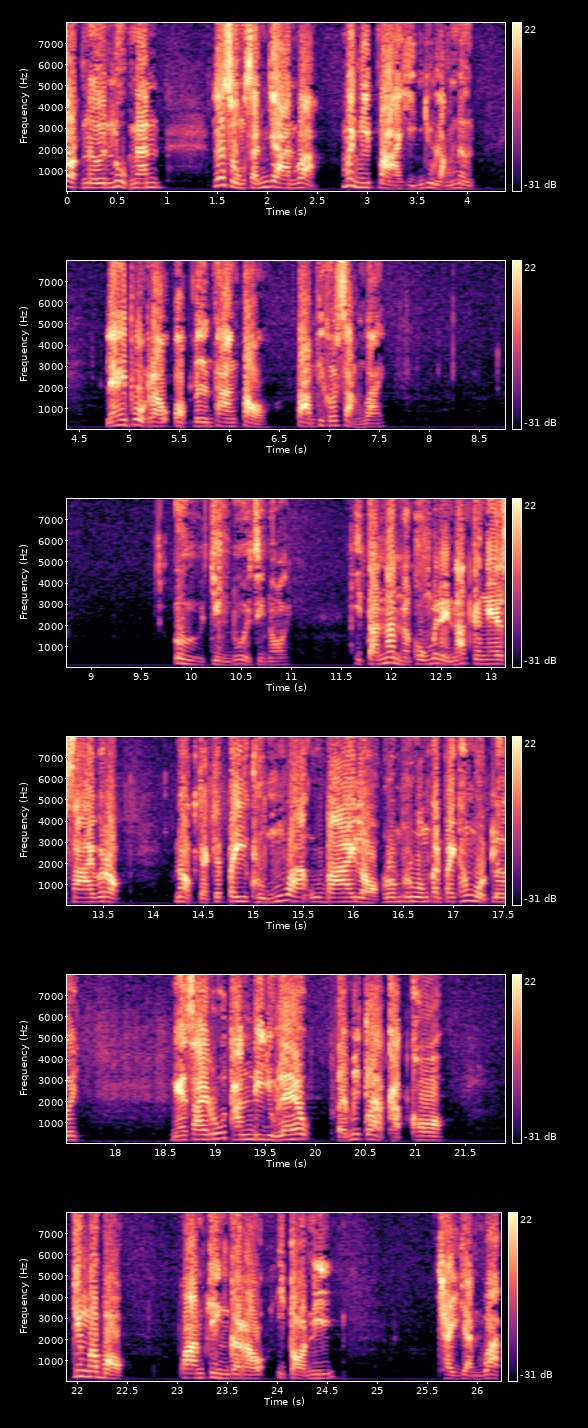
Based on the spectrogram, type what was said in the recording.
ยอดเนินลูกนั้น และส่งสัญญาณว่าไม่มีป่าหินอยู่หลังเนิน และให้พวกเราออกเดินทางต่อามที่เขาสั่งไว้ เออ จริงด้วยสิน้อย อิตานั่นนะคงไม่ได้นัดกับแง่ทรายไว้หรอก นอกจากจะตีขลุมวางอุบายหลอกรวมๆกันไปทั้งหมดเลย แง่ทรายรู้ทันดีอยู่แล้ว แต่ไม่กล้าขัดคอ จึงมาบอกความจริงกับเราอีตอนนี้ชัยยันว่า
